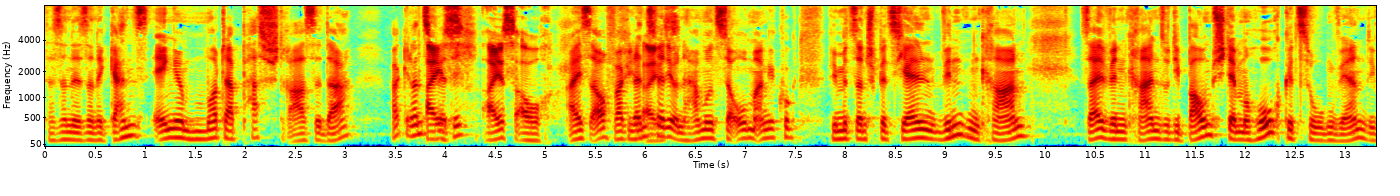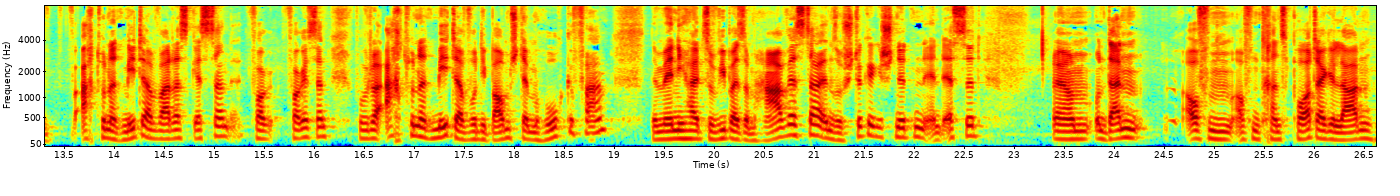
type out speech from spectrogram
Da ist eine, so eine ganz enge Motterpassstraße da. War grenzwertig. Eis, Eis auch. Eis auch, war Viel grenzwertig. Eis. Und haben uns da oben angeguckt, wie mit so einem speziellen Windenkran Seilwindenkran so die Baumstämme hochgezogen werden. Die 800 Meter war das gestern, vor, vorgestern, wo wir 800 Meter wurden die Baumstämme hochgefahren. Dann werden die halt so wie bei so einem Harvester in so Stücke geschnitten, entästet ähm, und dann auf dem, auf Transporter geladen,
